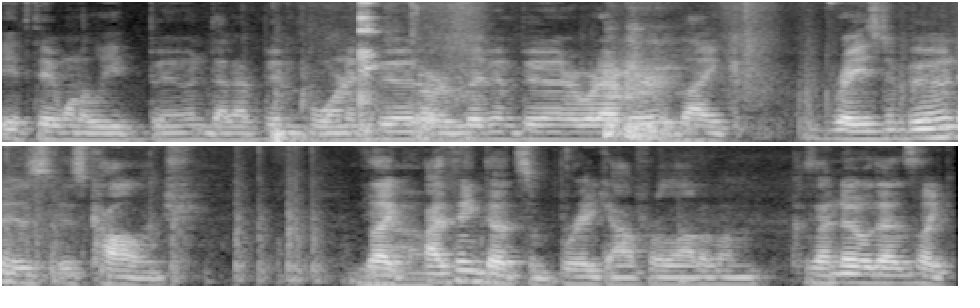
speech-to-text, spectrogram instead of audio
if they want to leave Boone that have been born in Boone or live in Boone or whatever, like raised in Boone, is is college. Like Yeah. I think that's a breakout for a lot of them because I know that's like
